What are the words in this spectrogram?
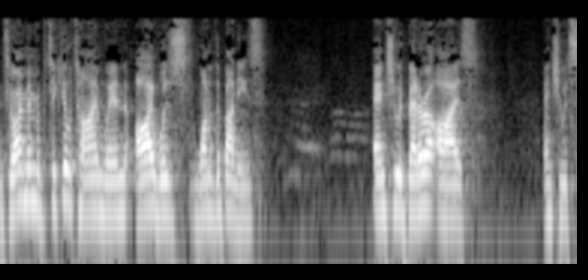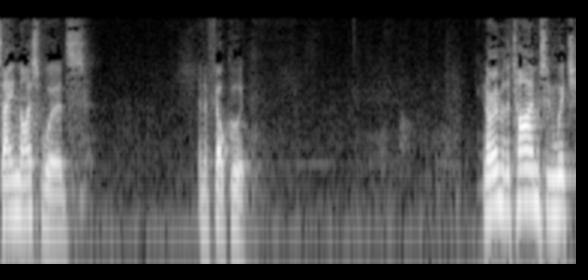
And so I remember a particular time when I was one of the bunnies, and she would batter her eyes, and she would say nice words, and it felt good. And I remember the times in which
